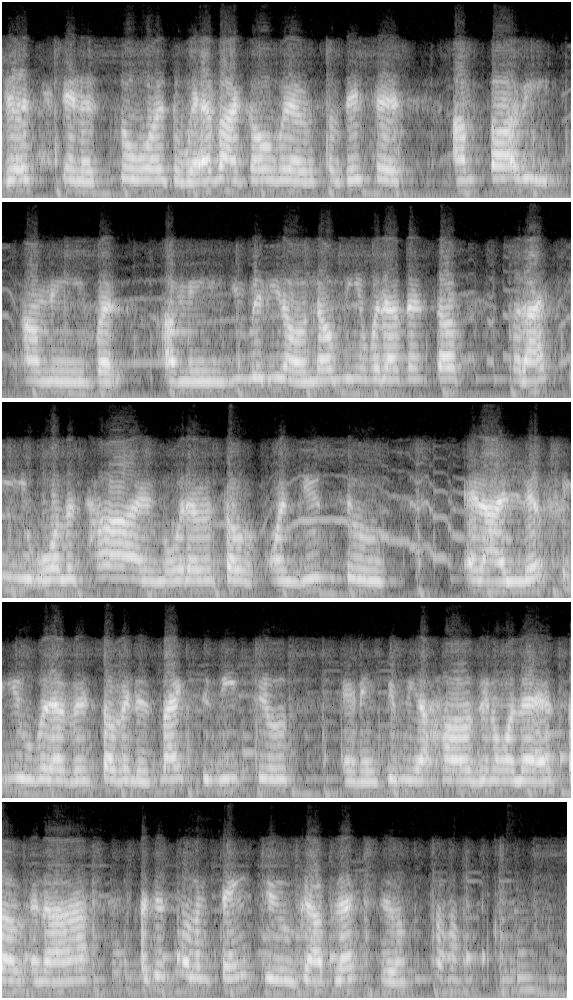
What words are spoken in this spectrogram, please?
just in a stores or wherever I go, whatever. So they said, I'm sorry, I mean, but I mean, you really don't know me and whatever and stuff, but I see you all the time or whatever stuff on YouTube, and I live for you, whatever and stuff, and it's nice to meet you. And they give me a hug and all that and stuff, and I, I just tell them thank you, God bless you.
